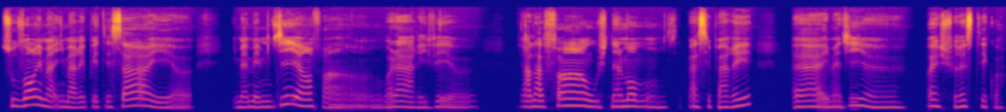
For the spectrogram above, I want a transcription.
Souvent, il m'a répété ça et euh, il m'a même dit, hein, enfin, voilà, arrivé euh, vers la fin où finalement, bon, c'est pas séparé, euh, il m'a dit, ouais, je suis restée, quoi.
